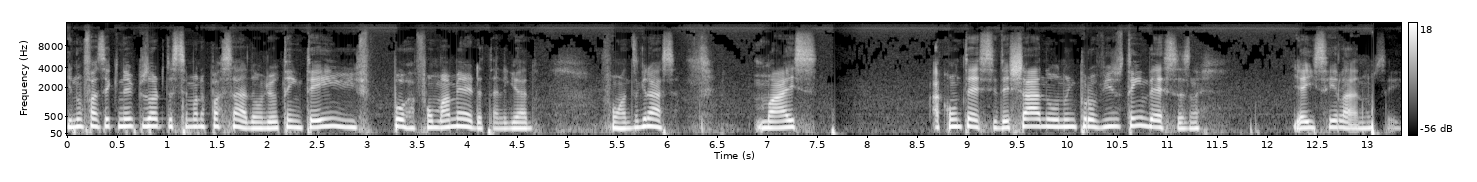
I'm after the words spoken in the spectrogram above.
e não fazer que no episódio da semana passada, onde eu tentei e, porra, foi uma merda, tá ligado? Foi uma desgraça. Mas acontece, deixar no, no improviso tem dessas, né? E aí, sei lá, não sei.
